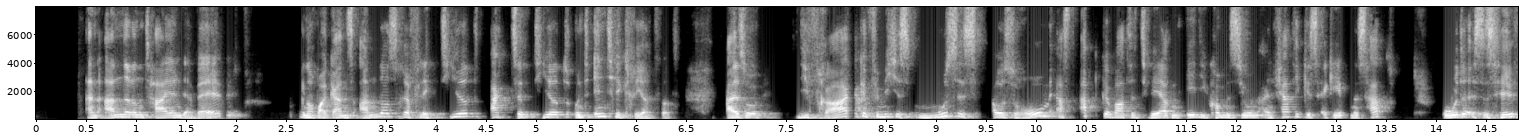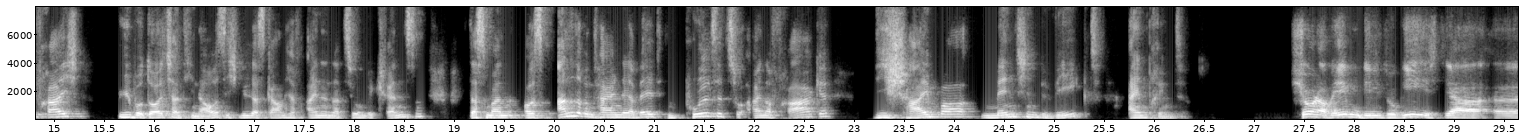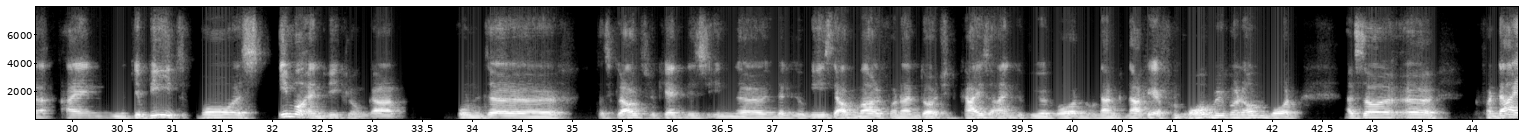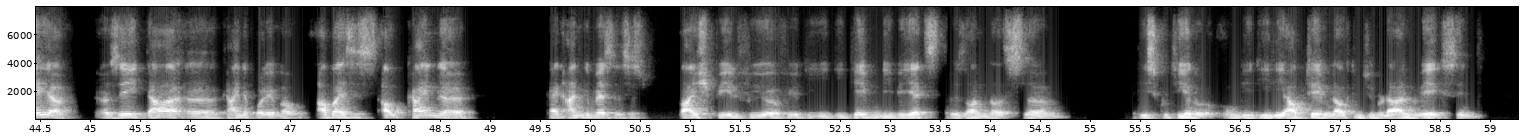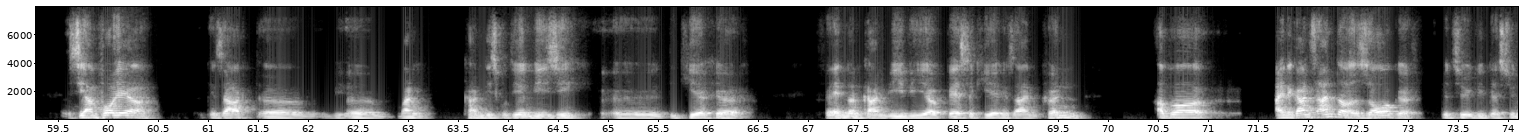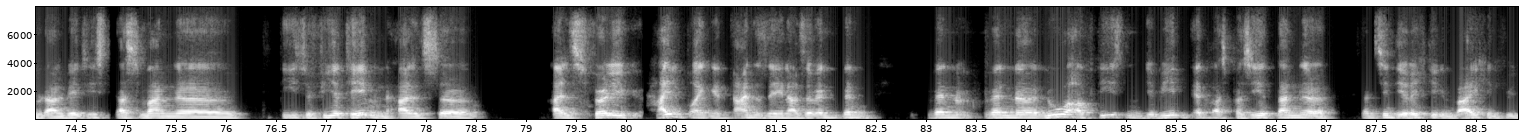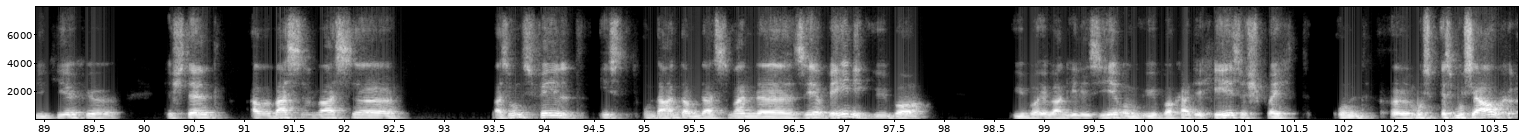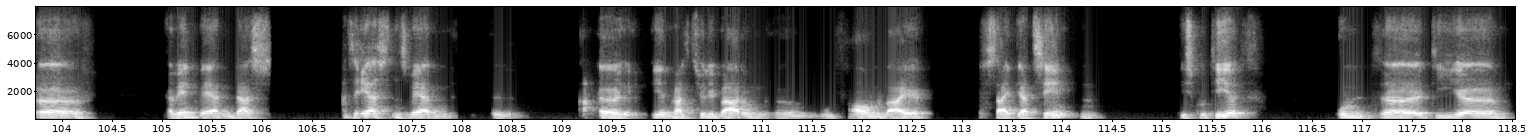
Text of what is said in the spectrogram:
an anderen Teilen der Welt nochmal ganz anders reflektiert, akzeptiert und integriert wird. Also die Frage für mich ist, muss es aus Rom erst abgewartet werden, ehe die Kommission ein fertiges Ergebnis hat? Oder ist es hilfreich, über Deutschland hinaus, ich will das gar nicht auf eine Nation begrenzen, dass man aus anderen Teilen der Welt Impulse zu einer Frage, die scheinbar Menschen bewegt, einbringt? Schon, aber eben die Liturgie ist ja äh, ein Gebiet, wo es immer Entwicklung gab. Und äh, das Glaubensbekenntnis in, äh, in der Liturgie ist ja auch mal von einem deutschen Kaiser eingeführt worden und dann nachher von Rom übernommen worden. Also äh, von daher äh, sehe ich da äh, keine Probleme. Aber es ist auch keine, kein angemessenes Beispiel für, für die, die Themen, die wir jetzt besonders äh, diskutieren, um die, die, die Hauptthemen auf dem synodalen Weg sind. Sie haben vorher gesagt, äh, äh, man kann diskutieren, wie sich äh, die Kirche verändern kann, wie wir besser Kirche sein können. Aber eine ganz andere Sorge bezüglich des synodalen Wegs ist, dass man äh, diese vier Themen als, äh, als völlig heilbringend ansehen. Also wenn, wenn wenn, wenn äh, nur auf diesen Gebieten etwas passiert, dann, äh, dann sind die richtigen Weichen für die Kirche gestellt. Aber was, was, äh, was uns fehlt, ist unter anderem, dass man äh, sehr wenig über, über Evangelisierung, über Katechese spricht. Und äh, muss, es muss ja auch äh, erwähnt werden, dass also erstens werden äh, äh, jedenfalls Zölibat und, äh, und Frauenweihe seit Jahrzehnten diskutiert und äh, die, äh,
